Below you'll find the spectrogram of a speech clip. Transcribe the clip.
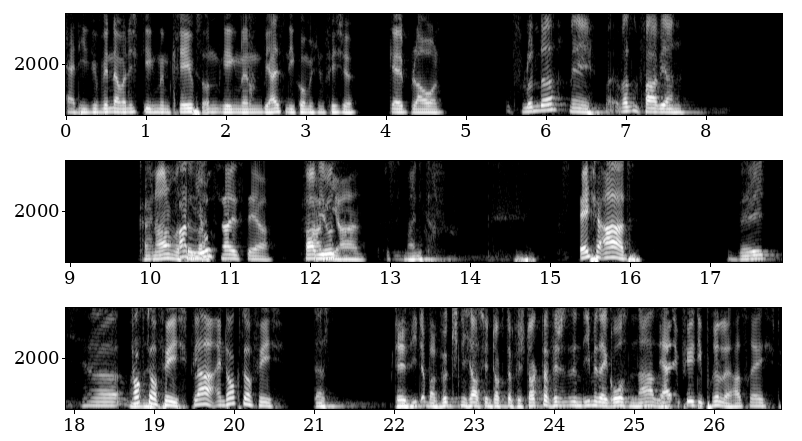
ja, die gewinnen aber nicht gegen einen Krebs und gegen einen, wie heißen die komischen Fische? Gelb-blauen. Flunder? Nee, was ist ein Fabian? Keine Ahnung, was der Fabius sagt. heißt der. Fabius. Fabian. Das meine ich doch. Welche Art? Welcher? Doktorfisch, klar, ein Doktorfisch. Das, der sieht aber wirklich nicht aus wie ein Doktorfisch. Doktorfische sind die mit der großen Nase. Ja, dem fehlt die Brille, hast recht.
